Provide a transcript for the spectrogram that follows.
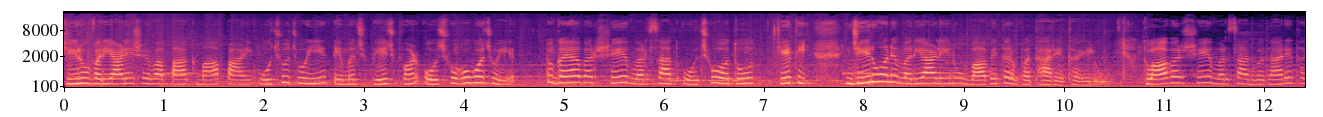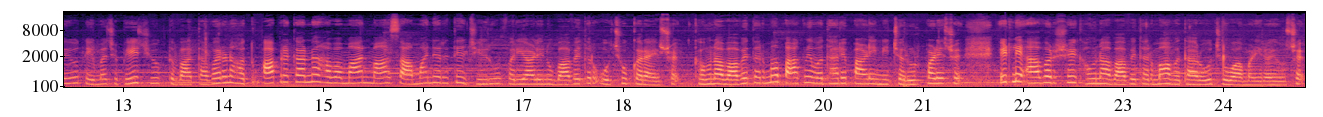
જીરું, વરિયાળી જેવા પાકમાં પાણી ઓછું જોઈએ તેમજ ભેજ પણ ઓછો હોવો જોઈએ. તો ગયા વર્ષે વરસાદ ઓછો હતો, જેથી જીરું અને વરિયાળીનું વાવેતર વધારે થયેલું. તો આ વર્ષે વરસાદ વધારે થયો તેમજ ભેજયુક્ત વાતાવરણ હતું. આ પ્રકારના હવામાનમાં સામાન્ય રીતે જીરું, વરિયાળીનું વાવેતર ઓછું કરાય છે. ઘઉંના વાવેતરમાં પાકને વધારે પાણીની જરૂર પડે છે, એટલે આ વર્ષે ઘઉંના વાવેતરમાં વધારો જોવા મળી રહ્યો છે.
